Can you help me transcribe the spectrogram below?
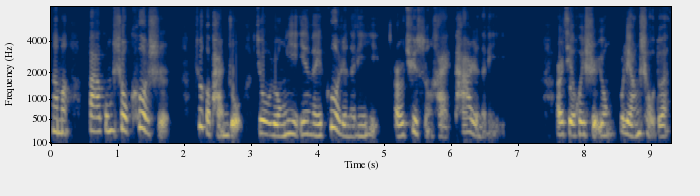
那么，八宫受克时。这个盘主就容易因为个人的利益而去损害他人的利益，而且会使用不良手段。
